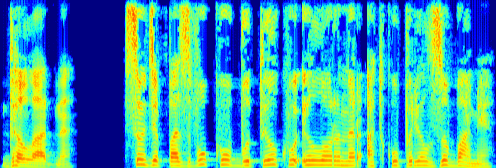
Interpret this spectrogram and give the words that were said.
«Да ладно». Судя по звуку, бутылку и Лоренер откупорил зубами.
